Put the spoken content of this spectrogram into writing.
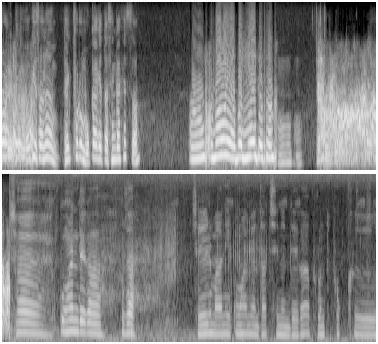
어, 그랬구나. 여기서는 100%못 가겠다 생각했어 어, 고마워, 여보, 이해해줘서. 응, 응. 자, 꽁한 데가 보자. 제일 많이 꽁하면 다치는 데가 front fork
